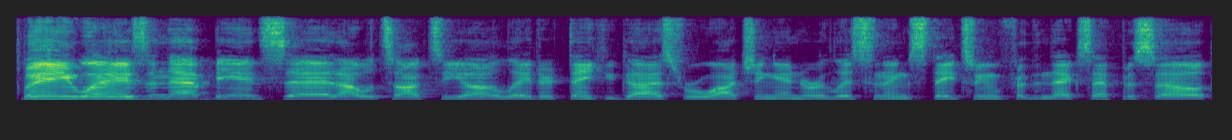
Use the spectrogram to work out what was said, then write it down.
but anyways, and that being said, I will talk to y'all later. Thank you guys for watching and or listening. Stay tuned for the next episode.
